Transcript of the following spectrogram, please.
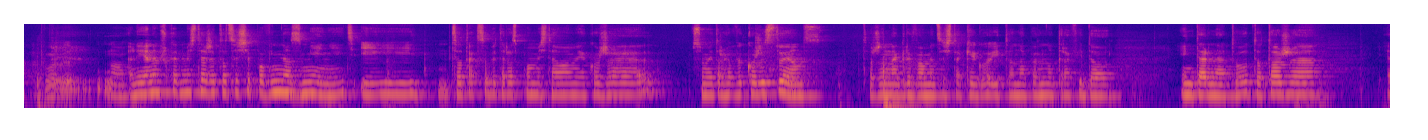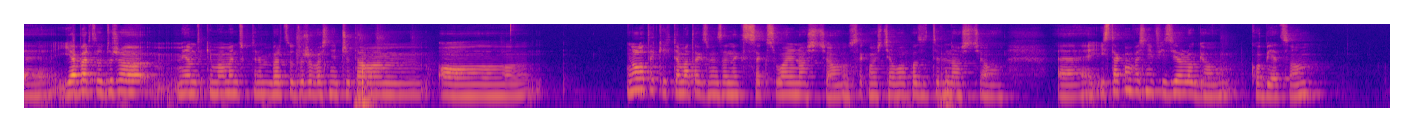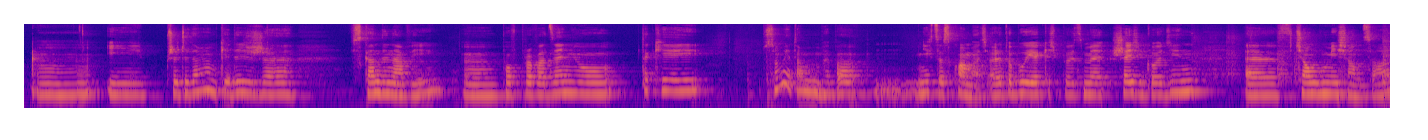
No. Ale ja na przykład myślę, że to, co się powinno zmienić i co tak sobie teraz pomyślałam, jako że w sumie trochę wykorzystując to, że nagrywamy coś takiego i to na pewno trafi do internetu, to to, że e, ja bardzo dużo, miałam taki moment, w którym bardzo dużo właśnie czytałam o, no, o takich tematach związanych z seksualnością, z jakąś ciałopozytywnością e, i z taką właśnie fizjologią kobiecą. Mm, I przeczytałam kiedyś, że w Skandynawii y, po wprowadzeniu takiej w sumie tam chyba nie chcę skłamać, ale to były jakieś powiedzmy 6 godzin e, w ciągu miesiąca,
